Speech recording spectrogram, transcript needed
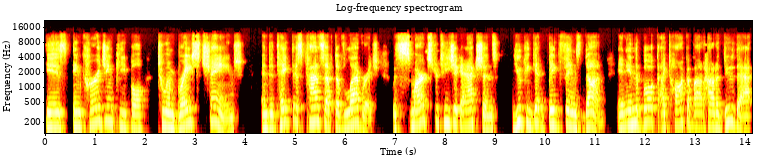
is encouraging people to embrace change and to take this concept of leverage with smart strategic actions, you can get big things done. And in the book, I talk about how to do that.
